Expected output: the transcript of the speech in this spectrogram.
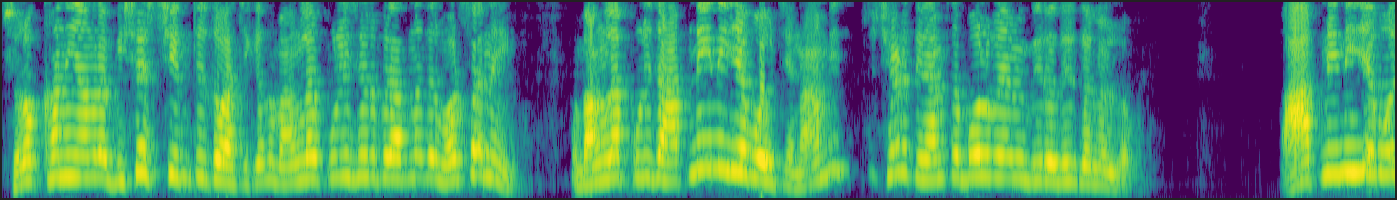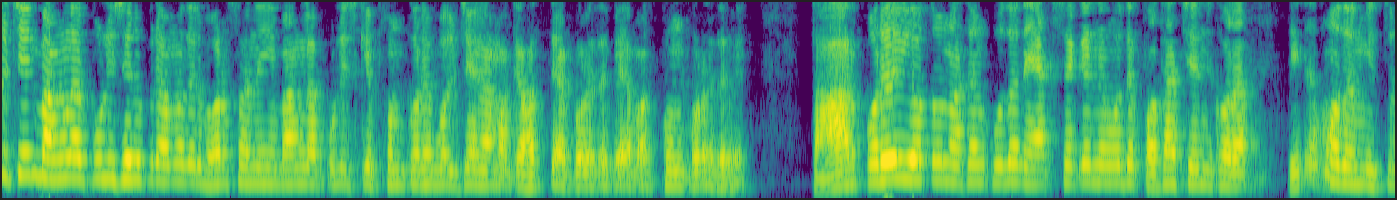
সুরক্ষা নিয়ে আমরা বিশেষ চিন্তিত আছি কেন বাংলার পুলিশের উপরে আপনাদের ভরসা নেই। বাংলা পুলিশ আপনিই নিজে বলছেন, আমি ছেড়ে দিন, আমি তো বলব আমি বিরোধী দলের লোক। আপনি নিজে বলছেন, বাংলার পুলিশের উপরে আমাদের ভরসা নেই, বাংলা পুলিশকে ফোন করে বলছেন, আমাকে হত্যা করে দেবে আমাকে খুন করে দেবে। তারপরেই অত নাচান কুদান এক সেকেন্ডের মধ্যে কথা চেঞ্জ করা, এটা মদন মিত্র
